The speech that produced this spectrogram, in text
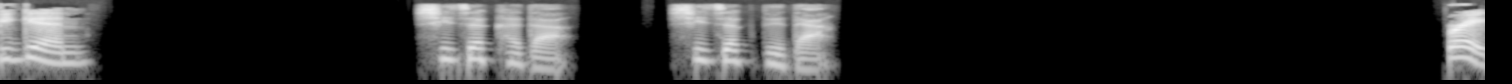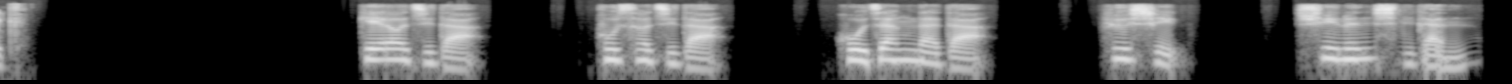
Begin. 시작하다, 시작되다, Break. 깨어지다, 부서지다, 고장나다, 휴식, 쉬는 시간,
